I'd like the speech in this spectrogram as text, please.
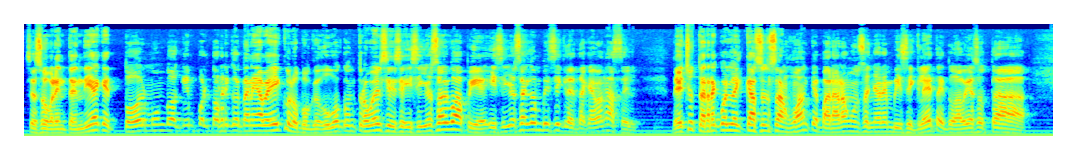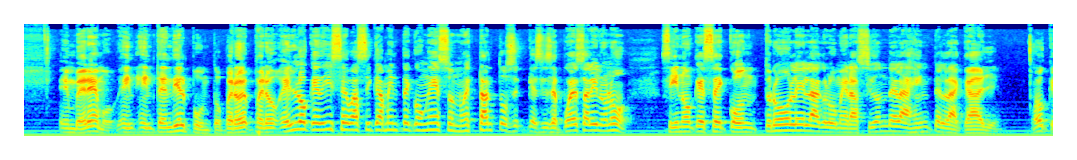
Se sobreentendía que todo el mundo aquí en Puerto Rico tenía vehículos porque hubo controversia. Y, si yo salgo a pie, y si yo salgo en bicicleta, ¿qué van a hacer? De hecho, usted recuerda el caso en San Juan que pararon un señor en bicicleta y todavía eso está en veremos. entendí el punto. Pero, pero él lo que dice básicamente con eso no es tanto que si se puede salir o no, sino que se controle la aglomeración de la gente en la calle. Ok,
